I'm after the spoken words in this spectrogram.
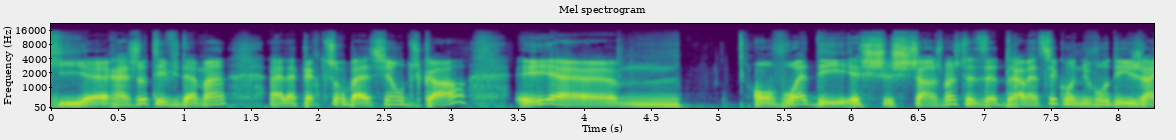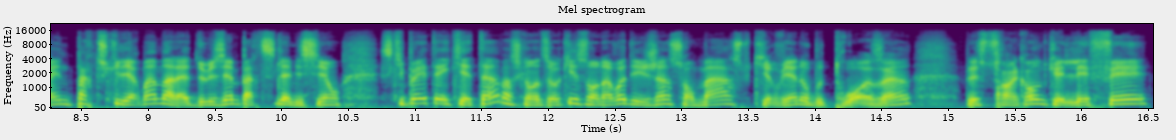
qui euh, rajoute évidemment à la perturbation du corps. Et on voit des changements, je te disais, dramatiques au niveau des gènes, particulièrement dans la deuxième partie de la mission. Ce qui peut être inquiétant parce qu'on dit, OK, si on envoie des gens sur Mars qui reviennent au bout de trois ans, là, tu te rends compte que l'effet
